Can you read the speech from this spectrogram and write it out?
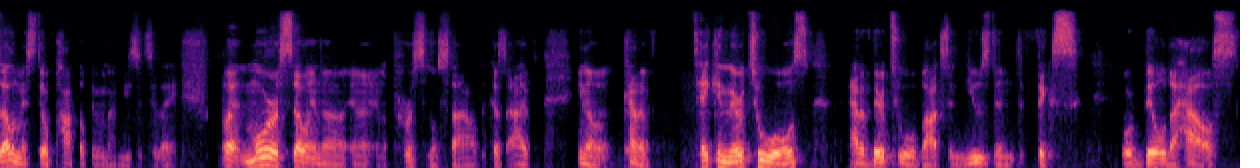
elements still pop up in my music today, but more so in a, in a, in a personal style because I've, you know, kind of taken their tools out of their toolbox and used them to fix or build a house.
